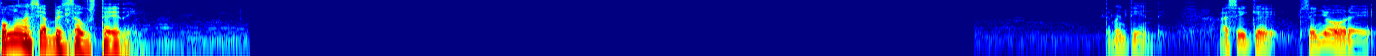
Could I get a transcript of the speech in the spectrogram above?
Pónganse a pensar ustedes. ¿Te me entiende? Así que, señores,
